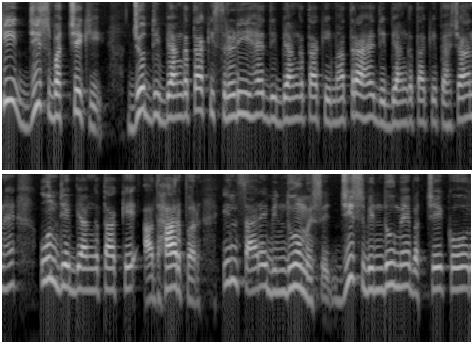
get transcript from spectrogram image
कि जिस बच्चे की, जो दिव्यांगता की श्रेणी है, दिव्यांगता की मात्रा है, दिव्यांगता की पहचान है, उन दिव्यांगता के आधार पर इन सारे बिंदुओं में से जिस बिंदु में बच्चे को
